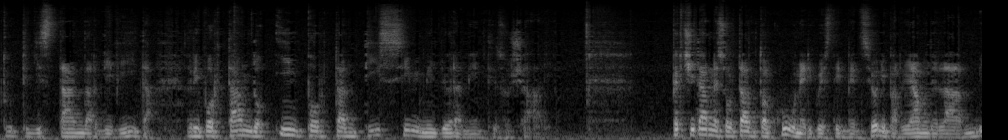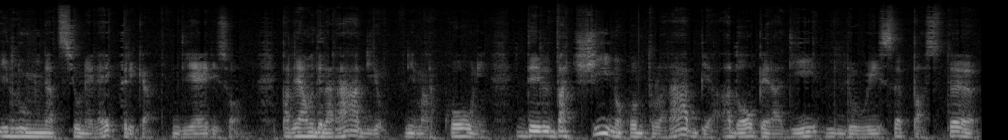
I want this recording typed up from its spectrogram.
tutti gli standard di vita, riportando importantissimi miglioramenti sociali. Per citarne soltanto alcune di queste invenzioni, parliamo della illuminazione elettrica di Edison, parliamo della radio di Marconi, del vaccino contro la rabbia ad opera di Louis Pasteur,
